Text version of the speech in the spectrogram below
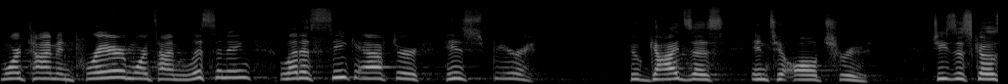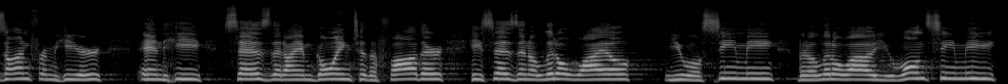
more time in prayer, more time listening. Let us seek after His Spirit who guides us into all truth. Jesus goes on from here and he says that I am going to the Father. He says, In a little while, you will see me, but a little while you won't see me.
